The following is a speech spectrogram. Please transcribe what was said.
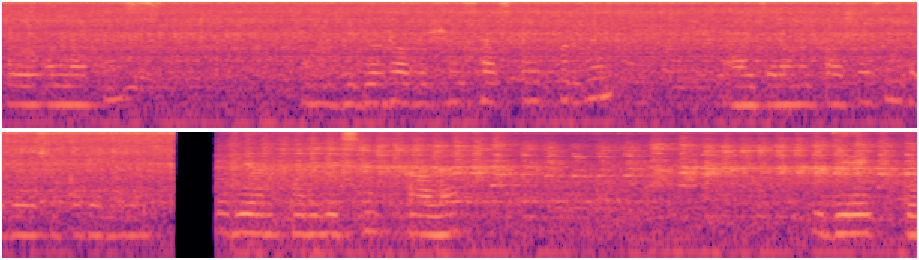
তো আল্লাহ হাফিজ। ভিডিওটা অবশ্যই সাবস্ক্রাইব করবেন। আর যারা আমার পাশে আছেন, তাদের অসংখ্য ধন্যবাদ। দেওয়ার পরে গেছে কালার দিয়ে একটু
